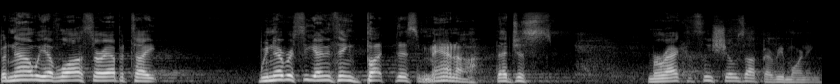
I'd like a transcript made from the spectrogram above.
But now we have lost our appetite. We never see anything but this manna that just miraculously shows up every morning.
